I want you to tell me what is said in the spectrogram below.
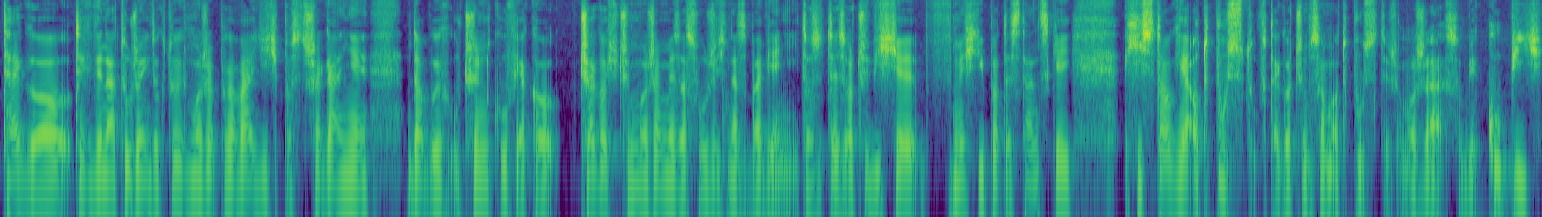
tego, tych wynaturzeń, do których może prowadzić postrzeganie dobrych uczynków jako czegoś, czym możemy zasłużyć na zbawienie. I to, to jest oczywiście w myśli protestanckiej historia odpustów, tego czym są odpusty, że można sobie kupić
